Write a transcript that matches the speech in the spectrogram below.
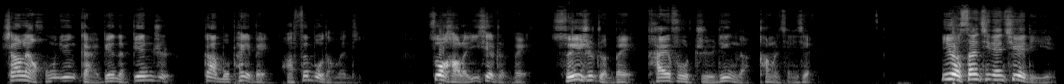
商量红军改编的编制、干部配备和分布等问题，做好了一切准备，随时准备开赴指定的抗日前线。一九三七年七月底，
